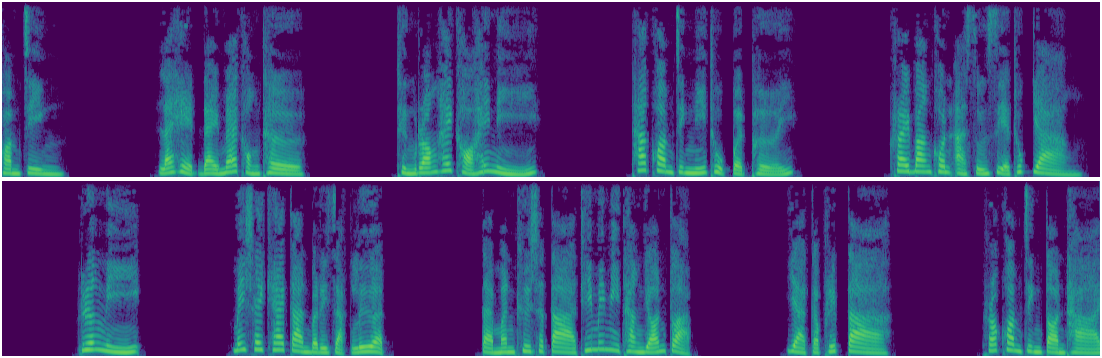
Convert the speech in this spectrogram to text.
ความจริง และเหตุใดแม่ของเธอ ถึงร้องให้ขอให้หนี ถ้าความจริงนี้ถูกเปิดเผย ใครบางคนอาจสูญเสียทุกอย่าง เรื่องนี้ ไม่ใช่แค่การบริจาคเลือด แต่มันคือชะตาที่ไม่มีทางย้อนกลับ อย่ากระพริบตา เพราะความจริงตอนท้าย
